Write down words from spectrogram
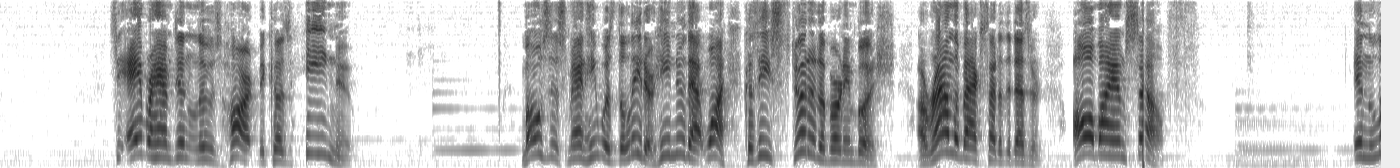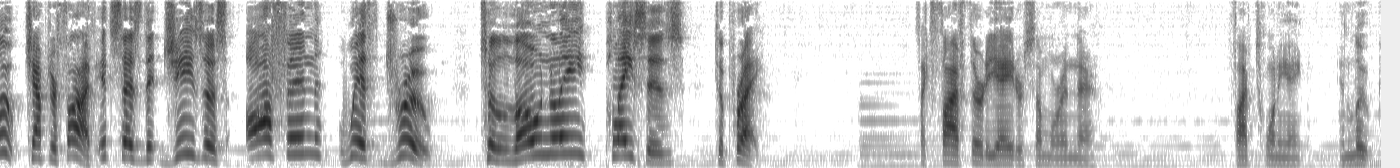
See, Abraham didn't lose heart because he knew. Moses, man, he was the leader. He knew that. Why? Because he stood at a burning bush around the backside of the desert all by himself. In Luke chapter 5, it says that Jesus often withdrew to lonely places to pray. It's like 538 or somewhere in there. 528 in Luke.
